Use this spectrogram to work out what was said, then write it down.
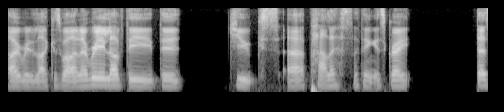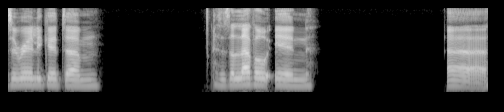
I really like as well, and I really love the the Duke's uh, palace. I think is great. There's a really good um. There's a level in. Uh,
